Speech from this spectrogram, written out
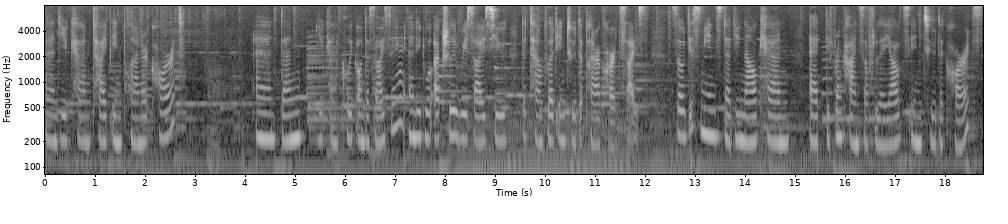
and you can type in planner card and then you can click on the sizing and it will actually resize you the template into the planner card size. So this means that you now can add different kinds of layouts into the cards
